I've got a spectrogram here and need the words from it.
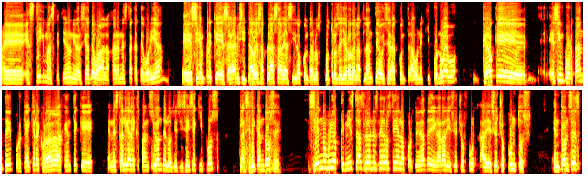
eh, estigmas que tiene la Universidad de Guadalajara en esta categoría. Eh, siempre que se había visitado esa plaza había sido contra los Potros de Hierro del Atlante, hoy será contra un equipo nuevo. Creo que es importante porque hay que recordar a la gente que en esta liga de expansión de los 16 equipos clasifican 12. Siendo muy optimistas, Leones Negros tienen la oportunidad de llegar a 18, a 18 puntos. Entonces,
